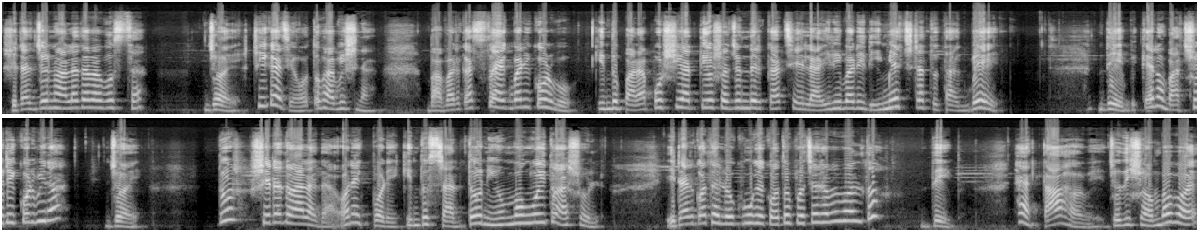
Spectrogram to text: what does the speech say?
সেটার জন্য আলাদা ব্যবস্থা। জয়, ঠিক আছে, অত ভাবিস না। বাবার কাছ তো একবারই করব, কিন্তু পাড়াপড়শি আত্মীয় স্বজনদের কাছে লাইরি বাড়ির ইমেজটা তো থাকবে। দেব, কেন বাৎসরিক করবি না? জয়, দূর, সেটা তো আলাদা, অনেক পরে, কিন্তু শ্রাদ্ধ নিয়মভঙ্গই তো আসল। এটার কথা লোকমুখে কত প্রচার হবে বলতো? দেব হ্যাঁ তা হবে। যদি সম্ভব হয়,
